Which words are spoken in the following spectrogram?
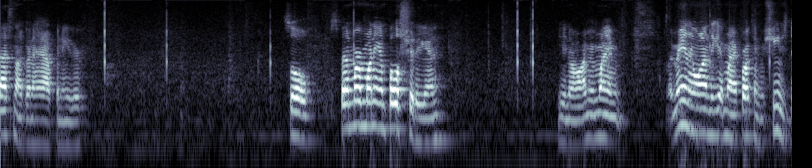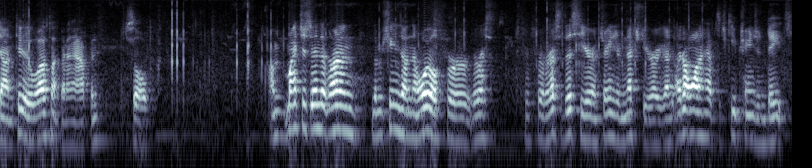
that's not gonna happen either. So spend more money on bullshit again. You know, I mean, my I mainly wanted to get my fucking machines done too. Well, that's not gonna happen. So. I might just end up running the machines on the oil for the rest for, for the rest of this year and change them next year. I, I don't want to have to keep changing dates.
